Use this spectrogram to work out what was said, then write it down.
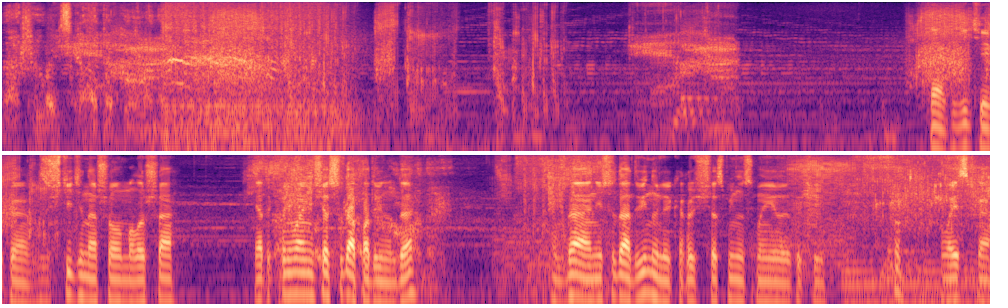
Наши войска атакованы. Так, идите-ка, защитите нашего малыша. Я так понимаю, они сейчас сюда подвинут, да? Да, они сюда двинули, короче, сейчас минус мои вот такие хм, войска.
